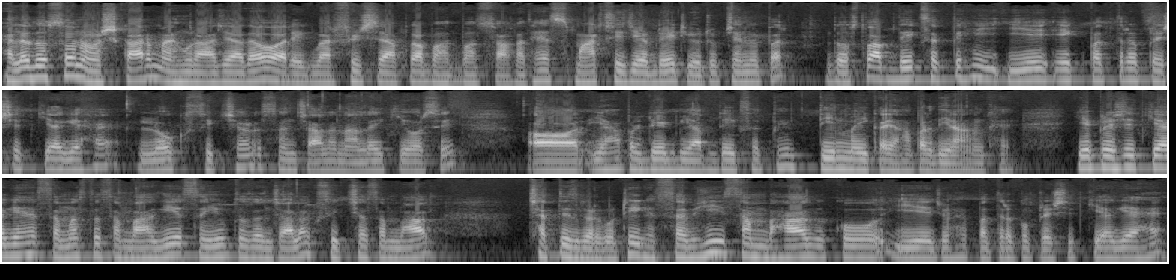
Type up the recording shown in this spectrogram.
हेलो दोस्तों, नमस्कार। मैं हूँ राज यादव और एक बार फिर से आपका बहुत बहुत स्वागत है smart city update YouTube channel पर। दोस्तों, आप देख सकते हैं, ये एक पत्र प्रेषित किया गया है लोक शिक्षण संचालनालय की ओर से और यहाँ पर डेट भी आप देख सकते हैं, तीन मई का यहाँ पर दिनांक है। ये प्रेषित किया गया है समस्त संभागीय संयुक्त संचालक शिक्षा संभाग छत्तीसगढ़ को, ठीक है? सभी संभाग को ये जो है पत्र को प्रेषित किया गया है।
